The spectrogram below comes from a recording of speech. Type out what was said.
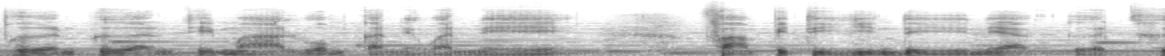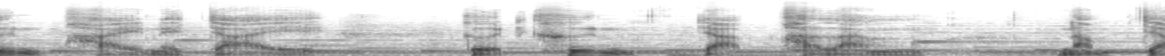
เพื่อนๆที่มาร่วมกันในวันนี้ ความปิติยินดีเนี่ยเกิดขึ้นภายในใจ เกิดขึ้นจากพลังน้ำใจ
